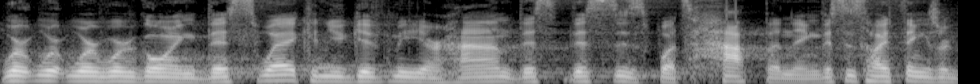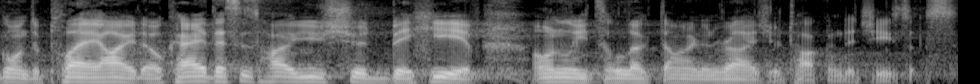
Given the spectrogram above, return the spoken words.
We're, we're, we're going this way. Can you give me your hand? This, this is what's happening. This is how things are going to play out, okay? This is how you should behave, only to look down and realize you're talking to Jesus.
